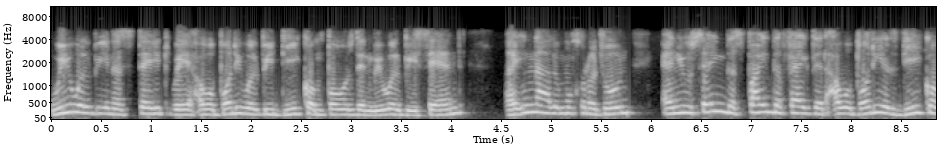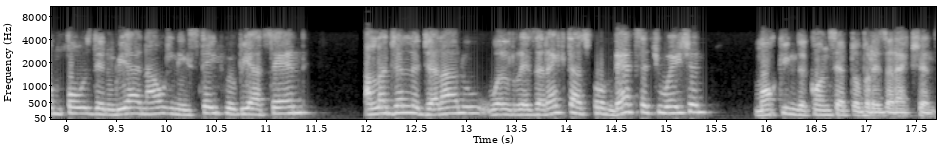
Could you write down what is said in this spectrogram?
we will be in a state where our body will be decomposed and we will be sand. And you're saying, despite the fact that our body is decomposed and we are now in a state where we are sand, Allah Jalla Jalalu will resurrect us from that situation, mocking the concept of resurrection.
